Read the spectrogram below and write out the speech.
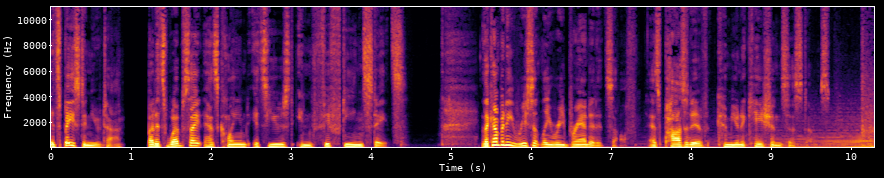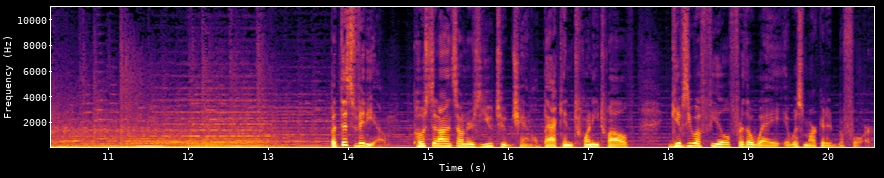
It's based in Utah, but its website has claimed it's used in 15 states. The company recently rebranded itself as Positive Communication Systems. But this video, posted on its owner's YouTube channel back in 2012, gives you a feel for the way it was marketed before.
